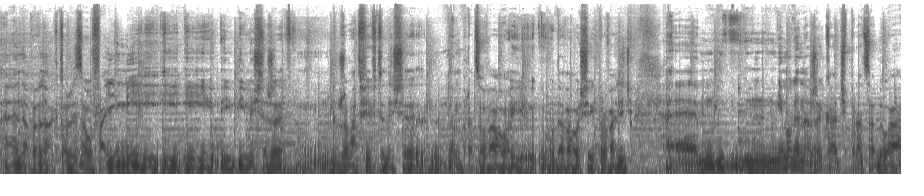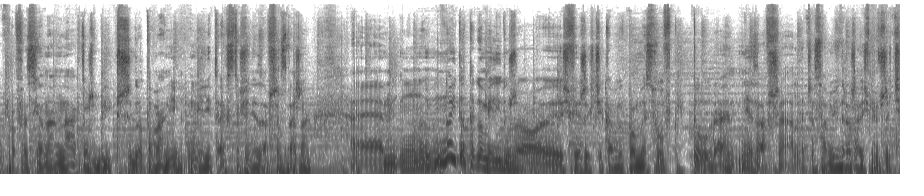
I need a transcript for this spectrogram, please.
E, na pewno aktorzy zaufali mi i, i, i, myślę, że dużo łatwiej wtedy się nam pracowało i udawało się ich prowadzić. E, nie mogę narzekać, praca była profesjonalna, aktorzy byli przygotowani, umieli tekst, to się nie zawsze zdarza. E, no i do tego mieli dużo e, świeżych, ciekawych pomysłów, które nie zawsze, ale czasami wdrażaliśmy w życie.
